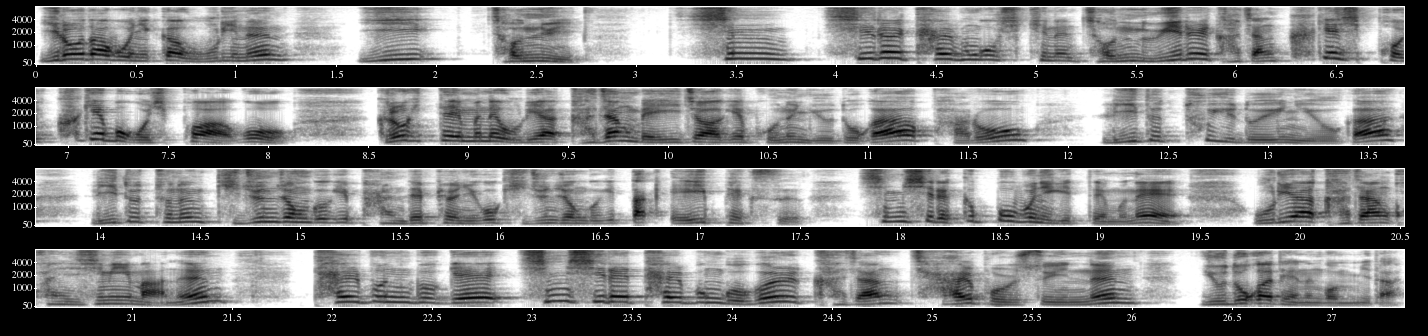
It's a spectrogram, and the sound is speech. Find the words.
이러다 보니까 우리는 이 전위, 심실을 탈분국시키는 전위를 가장 크게 싶어 크게 보고 싶어 하고 그렇기 때문에 우리가 가장 메이저하게 보는 유도가 바로 리드 투 유도인 이유가 리드 투는 기준 전극이 반대편이고 기준 전극이 딱 에이펙스 심실의 끝부분이기 때문에 우리가 가장 관심이 많은 탈분극의 심실의 탈분극을 가장 잘 볼 수 있는 유도가 되는 겁니다.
